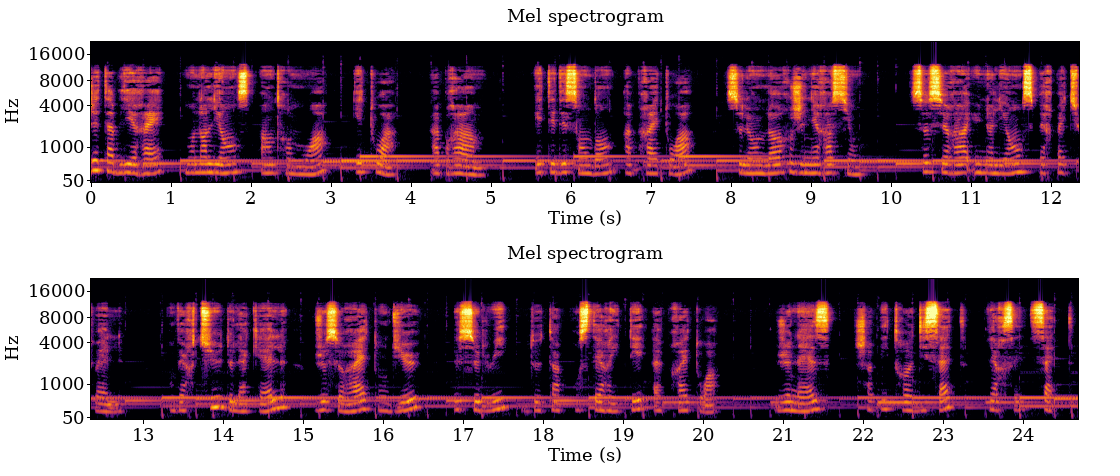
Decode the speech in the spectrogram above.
J'établirai mon alliance entre moi et toi, Abraham, et tes descendants après toi, selon leur génération. Ce sera une alliance perpétuelle, en vertu de laquelle je serai ton Dieu et celui de ta postérité après toi. Genèse chapitre 17 verset 7.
